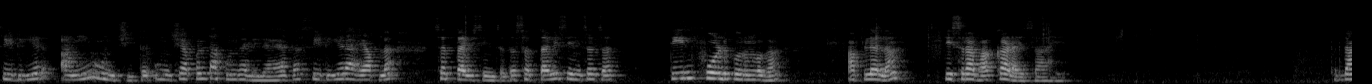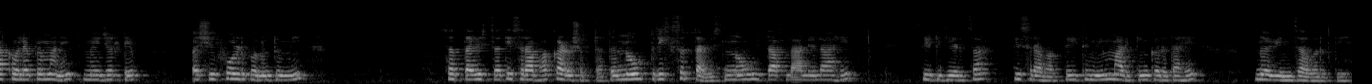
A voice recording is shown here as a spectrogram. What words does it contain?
सीट घेर आणि उंची. तर उंची आपण टाकून झालेली आहे. आता सीट घेर आहे आपला सत्तावीस इंच तर सत्तावीस इंचाचा तीन फोल्ड करून बघा आपल्याला तिसरा भाग काढायचा आहे. तर दाखवल्याप्रमाणे मेजर टेप अशी फोल्ड करून तुम्ही सत्तावीसचा तिसरा भाग काढू शकता. तर नऊ त्रिक सत्तावीस. नऊ इथं आपला आलेला आहे. सीट घेरचा तिसरा भाग. तर इथे मी मार्किंग करत आहे नवीनचावरती.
